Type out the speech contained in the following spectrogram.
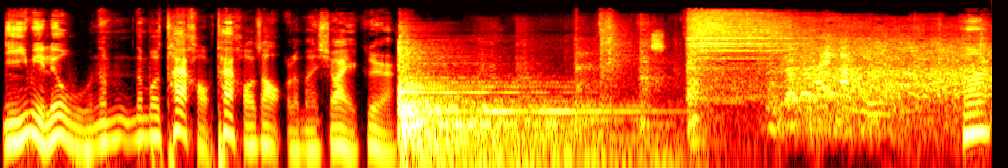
你一米六五，那那不太好太好找了吗？小矮个儿啊，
